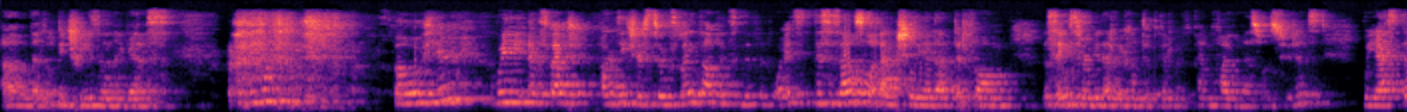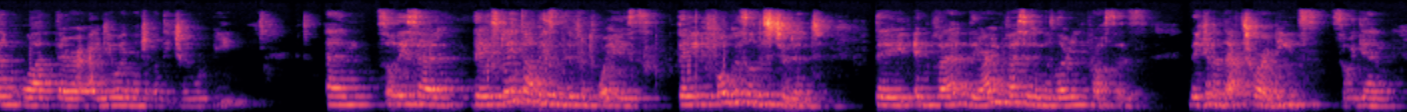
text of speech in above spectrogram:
Um, that would be treason, I guess. so here, we expect our teachers to explain topics in different ways. This is also actually adapted from the same survey that we conducted with PEM 5 and S1 students. We asked them what their ideal image of a teacher would be. And so they said they explain topics in different ways. They focus on the student. They invest, they are invested in the learning process. They can adapt to our needs. So again,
